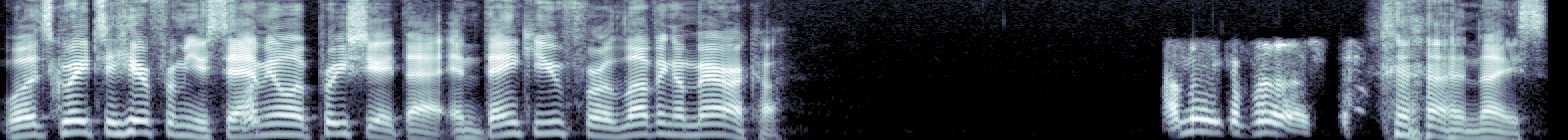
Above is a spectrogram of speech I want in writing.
Well, it's great to hear from you, Samuel. Appreciate that. And thank you for loving America. America first. nice.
